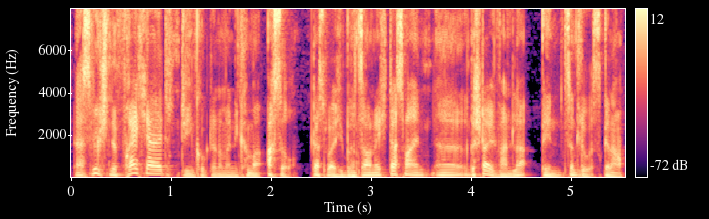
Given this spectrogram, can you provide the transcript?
Das ist wirklich eine Frechheit. Dean guckt dann nochmal in die Kamera. Ach so, das war ich übrigens auch nicht. Das war ein äh, Gestaltwandler in St. Louis, genau.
